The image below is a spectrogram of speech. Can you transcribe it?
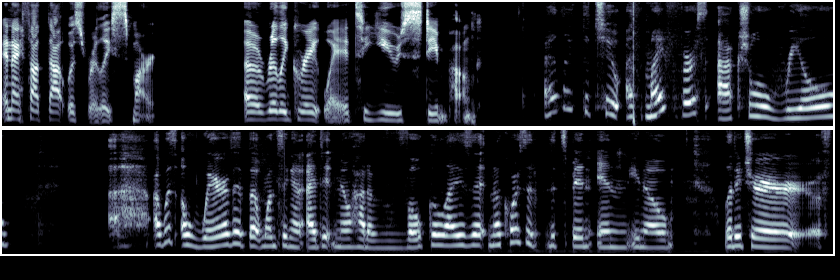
and i thought that was really smart a really great way to use steampunk I liked it too. I, my first actual real. Uh, I was aware of it, but once again, I didn't know how to vocalize it. And of course, it, it's been in you know literature f-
